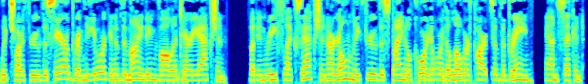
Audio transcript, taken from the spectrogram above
which are through the cerebrum the organ of the mind in voluntary action, but in reflex action are only through the spinal cord or the lower parts of the brain, and second,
